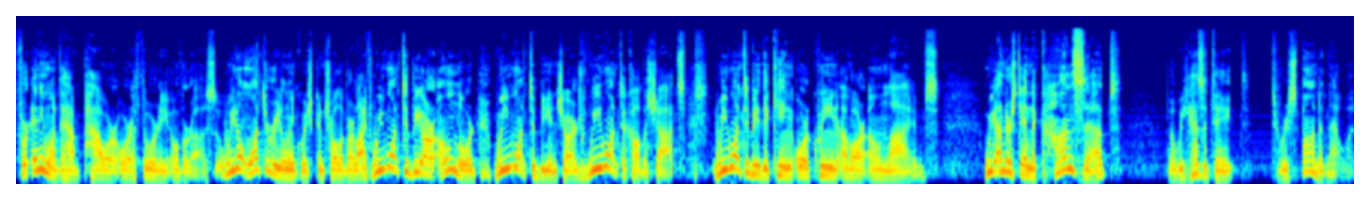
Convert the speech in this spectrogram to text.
for anyone to have power or authority over us. We don't want to relinquish control of our life. We want to be our own Lord. We want to be in charge. We want to call the shots. We want to be the king or queen of our own lives. We understand the concept, but we hesitate to respond in that way.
